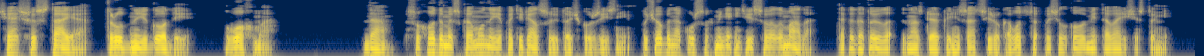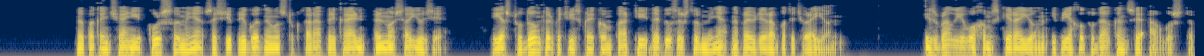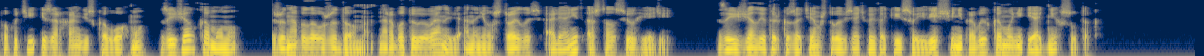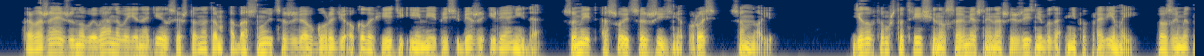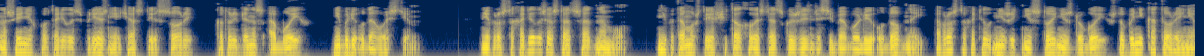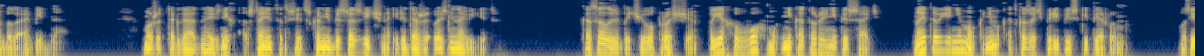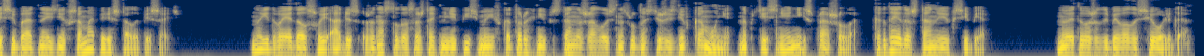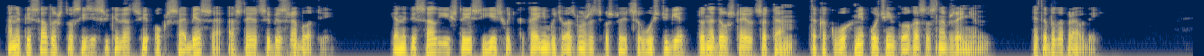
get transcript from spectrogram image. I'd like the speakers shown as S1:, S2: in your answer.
S1: Часть шестая. Трудные годы. Вохма. Да, с уходом из коммуны я потерял свою точку в жизни. Учеба на курсах меня интересовала мало, так и готовила нас для организации руководства поселковыми товариществами. Но по окончании курса у меня сочли пригодным инструктора при Крайном Союзе, и я с трудом только через крайком партии добился, чтобы меня направили работать в район. Избрал я Вохомский район и приехал туда в конце августа. По пути из Архангельска в Вохму заезжал в коммуну. Жена была уже дома. На работу в Иванове она не устроилась, а Леонид остался у Феди. Заезжал я только за тем, чтобы взять кое-какие свои вещи, не пробыв в коммуне и одних суток. Провожая жену в Иваново, я надеялся, что она там обоснуется, живя в городе около Феди и имея при себе же и Леонида. Сумеет освоиться с жизнью, врозь со мною. Дело в том, что трещина в совместной нашей жизни была непоправимой. Во взаимоотношениях повторилась прежние частые ссоры, которые для нас обоих не были удовольствием. Мне просто хотелось остаться одному. Не потому, что я считал холостяцкую жизнь для себя более удобной, а просто хотел не жить ни с той, ни с другой, чтобы ни которой не было обидно. Может, тогда одна из них станет относиться ко мне безразлично или даже возненавидит. Казалось бы, чего проще. Уехав в Охму, ни которой не писать. Но этого я не мог, не мог отказать в переписке первым. Вот если бы одна из них сама перестала писать. Но едва я дал свой адрес, жена стала осаждать меня письмами, в которых непрестанно жаловалась на трудности жизни в коммуне, на притеснение и спрашивала, когда я достану ее к себе. Но этого же добивалась и Ольга. Она писала, что в связи с ликвидацией Оксабеса остается без работы, я написал ей, что если есть хоть какая-нибудь возможность устроиться в Устюге, то надо устраиваться там, так как в Охме очень плохо со снабжением. Это было правдой.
